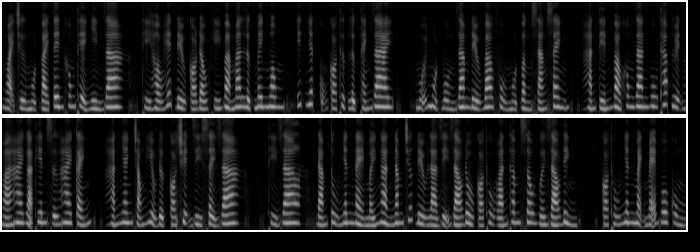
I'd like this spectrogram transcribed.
Ngoại trừ một vài tên không thể nhìn ra, thì hầu hết đều có đấu khí và ma lực mênh mông, ít nhất cũng có thực lực thánh giai. Mỗi một buồng giam đều bao phủ một vầng sáng xanh. Hắn tiến vào không gian vu tháp luyện hóa hai gã thiên sứ hai cánh. Hắn nhanh chóng hiểu được có chuyện gì xảy ra. Thì ra, đám tù nhân này mấy ngàn năm trước đều là dị giáo đồ có thủ oán thâm sâu với giáo đình. Có thú nhân mạnh mẽ vô cùng,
